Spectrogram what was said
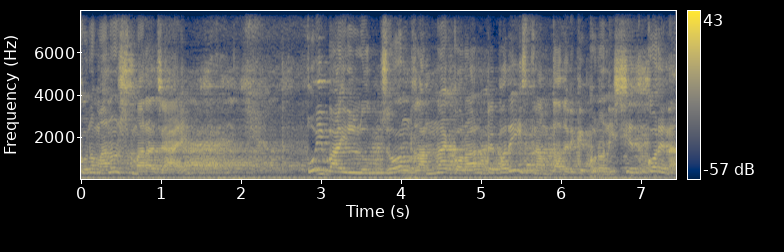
কোন মানুষ মারা যায়, ওই বাড়ির লোকজন রান্না করার ব্যাপারে ইসলাম তাদেরকে কোনো নিষেধ করে না।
